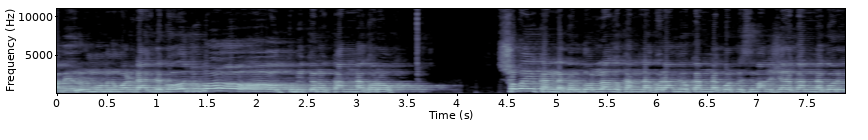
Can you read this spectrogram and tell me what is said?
আমিরুল মোমিন উমর ডাক দেখো, ও যুবক, তুমি কেন কান্না করো? সবাই কান্না করে দল্লাজও কান্না করে, আমিও কান্না করতেছি, মানুষেরও কান্না করে।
